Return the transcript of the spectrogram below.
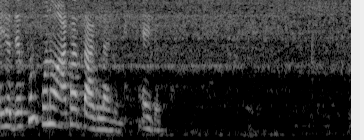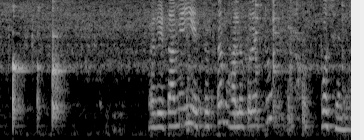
এই যে দেখুন, কোনো আটার দাগ লাগেনি। এই দেখুন। এবার এটা আমি এই এঁচড়টা ভালো করে একটু কষে নিই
